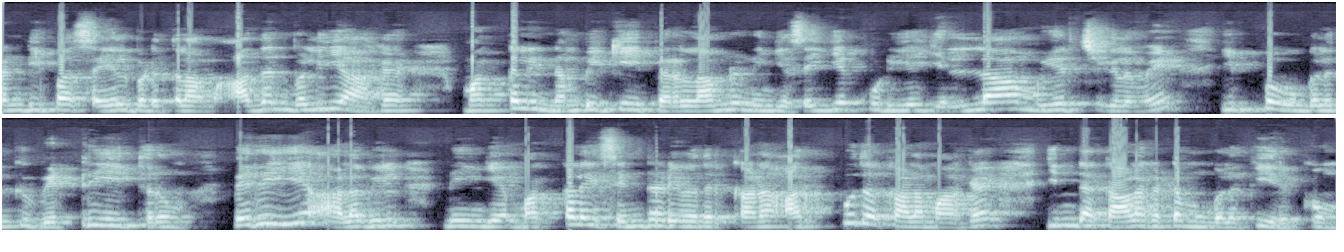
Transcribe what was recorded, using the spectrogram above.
கண்டிப்பாக செயல்படுத்தலாம். அதன் வழியாக மக்களின் நம்பிக்கையை பெறலாம்னு நீங்கள் செய்யக்கூடிய எல்லா முயற்சிகளுமே இப்போ உங்களுக்கு வெற்றியை தரும். பெரிய அளவில் நீங்கள் மக்களை சென்றடைவதற்கான அற்புத காலமாக இந்த காலகட்டம் உங்களுக்கு இருக்கும்.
